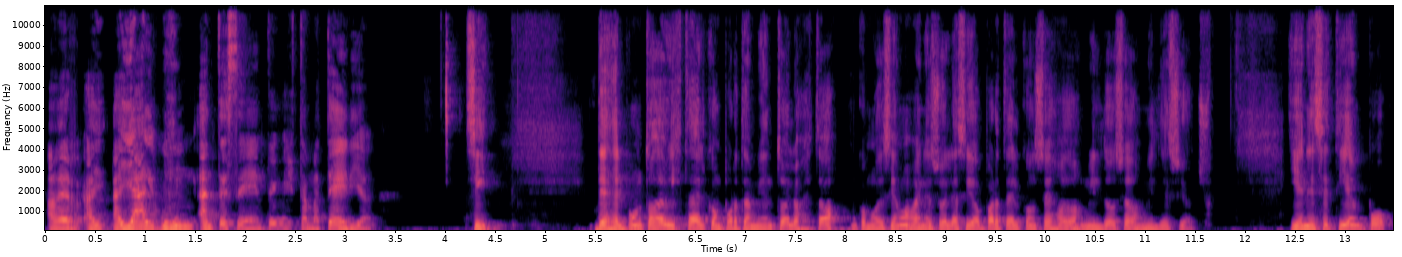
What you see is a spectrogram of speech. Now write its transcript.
a ver, ¿hay, hay algún antecedente en esta materia? Sí, desde el punto de vista del comportamiento de los estados, como decíamos, Venezuela ha sido parte del Consejo de 2012-2018. Y en ese tiempo,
